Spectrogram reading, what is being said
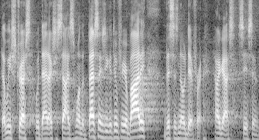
that we stress with that exercise. It's one of the best things you can do for your body. This is no different. All right, guys, see you soon.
